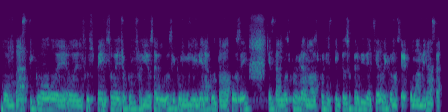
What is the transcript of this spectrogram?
bombástico o, de, o, del suspenso hecho con sonidos agudos y como muy bien acotaba José, estamos programados por instinto de supervivencia a reconocer como amenaza.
